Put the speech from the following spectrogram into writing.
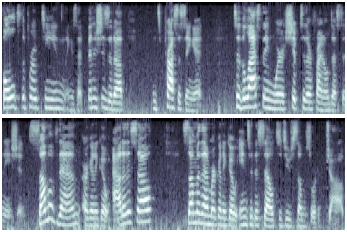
folds the protein, like I said, finishes it up, it's processing it to the last thing where it's shipped to their final destination. Some of them are going to go out of the cell, some of them are going to go into the cell to do some sort of job.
